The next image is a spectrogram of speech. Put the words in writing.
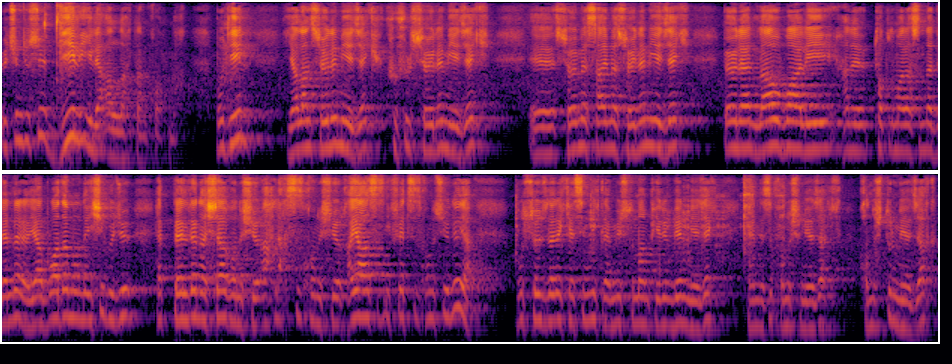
Üçüncüsü dil ile Allah'tan korkmak. Bu dil yalan söylemeyecek, küfür söylemeyecek, e, sövme sayma söylemeyecek, böyle laubali hani toplum arasında derler ya, ya bu adamın da işi gücü hep belden aşağı konuşuyor, ahlaksız konuşuyor, hayasız, iffetsiz konuşuyor diyor ya. Bu sözlere kesinlikle Müslüman prim vermeyecek, kendisi konuşmayacak, konuşturmayacak,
